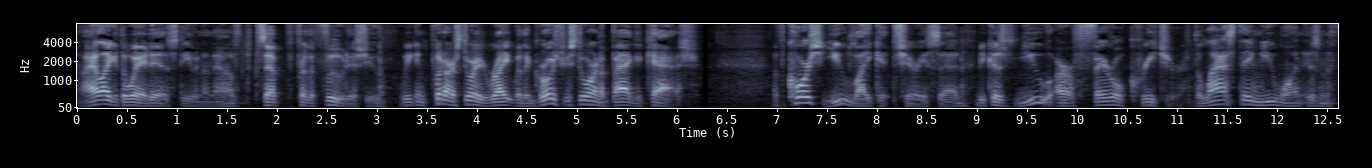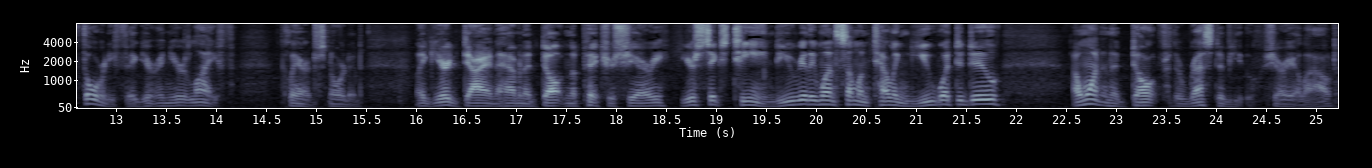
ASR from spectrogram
I like it the way it is, Stephen announced, except for the food issue. We can put our story right with a grocery store and a bag of cash. Of course you like it, Sherry said, because you are a feral creature. The last thing you want is an authority figure in your life. Clarence snorted. Like you're dying to have an adult in the picture, Sherry. You're 16. Do you really want someone telling you what to do? I want an adult for the rest of you, Sherry allowed.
